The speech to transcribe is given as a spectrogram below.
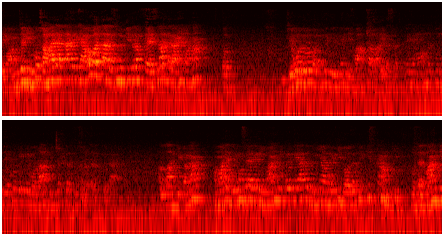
امام جب ان کو کہا جاتا ہے کہ آؤ اللہ رسول کی طرف فیصلہ کرائیں وہاں تو جو لوگ اپنے دل میں نفاق کا وائرس رکھتے ہیں محمد تم دیکھو گے کہ وہ راہ بچک کر دوسری طرف کو جائے اللہ کی پناہ، ہمارے دلوں سے اگر ایمان نکل گیا تو دنیا بھر کی دولت بھی کس کام کی؟ مسلمان کی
